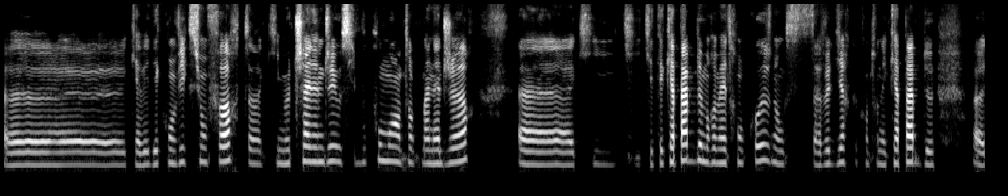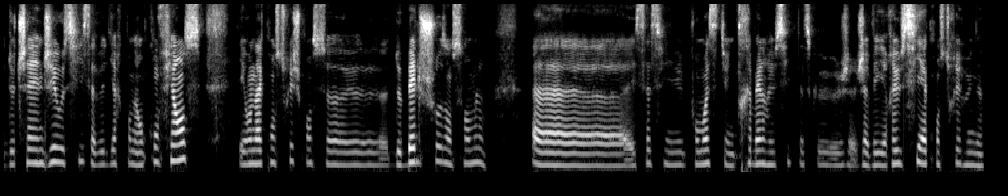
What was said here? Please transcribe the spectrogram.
euh, qui avait des convictions fortes, qui me challengeait aussi beaucoup moi en tant que manager. Euh, qui, qui, qui, était capable de me remettre en cause. Donc, ça veut dire que quand on est capable de, euh, de challenger aussi, ça veut dire qu'on est en confiance et on a construit, je pense, euh, de belles choses ensemble. et ça, pour moi, c'était une très belle réussite parce que j'avais réussi à construire une,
